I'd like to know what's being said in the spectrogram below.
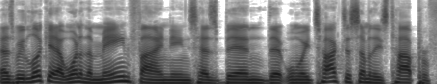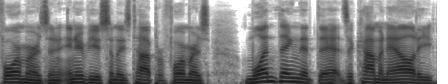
as we look at it, one of the main findings has been that when we talk to some of these top performers and interview some of these top performers, one thing that has a commonality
